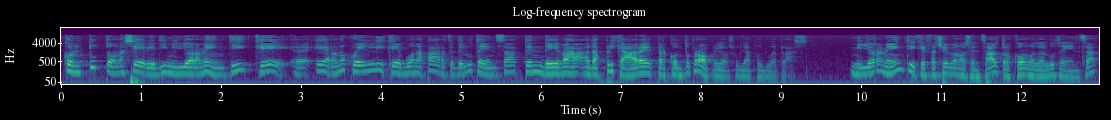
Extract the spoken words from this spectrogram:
con tutta una serie di miglioramenti che eh, erano quelli che buona parte dell'utenza tendeva ad applicare per conto proprio sugli Apple 2 Plus. Miglioramenti che facevano senz'altro comodo all'utenza,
